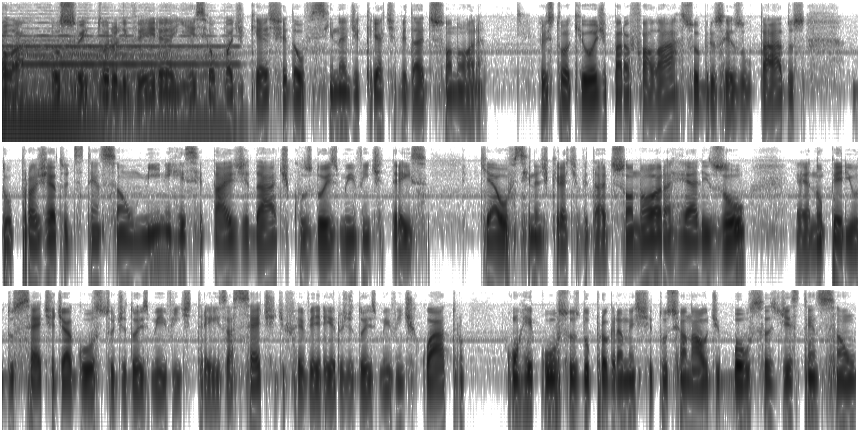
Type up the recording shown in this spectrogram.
Olá, eu sou Heitor Oliveira e esse é o podcast da Oficina de Criatividade Sonora. Eu estou aqui hoje para falar sobre os resultados do projeto de extensão Mini Recitais Didáticos 2023, que a Oficina de Criatividade Sonora realizou é, no período 7 de agosto de 2023 a 7 de fevereiro de 2024, com recursos do Programa Institucional de Bolsas de Extensão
